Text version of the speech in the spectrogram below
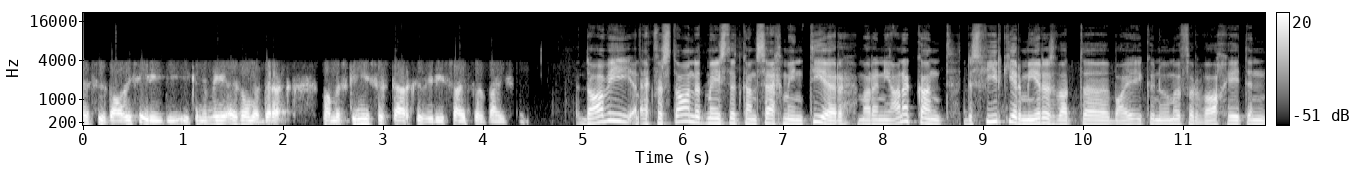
is dis daar is die, die ekonomie is onder druk, maar miskien nie so sterk as hierdie syfer wys nie. Dawie, ek verstaan dat mense dit kan segmenteer, maar aan die ander kant, dis 4 keer meer as wat uh, baie ekonome verwag het en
